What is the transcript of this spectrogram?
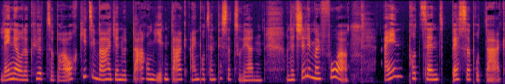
länger oder kürzer braucht, geht es in Wahrheit ja nur darum, jeden Tag ein Prozent besser zu werden. Und jetzt stell dir mal vor, ein Prozent besser pro Tag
